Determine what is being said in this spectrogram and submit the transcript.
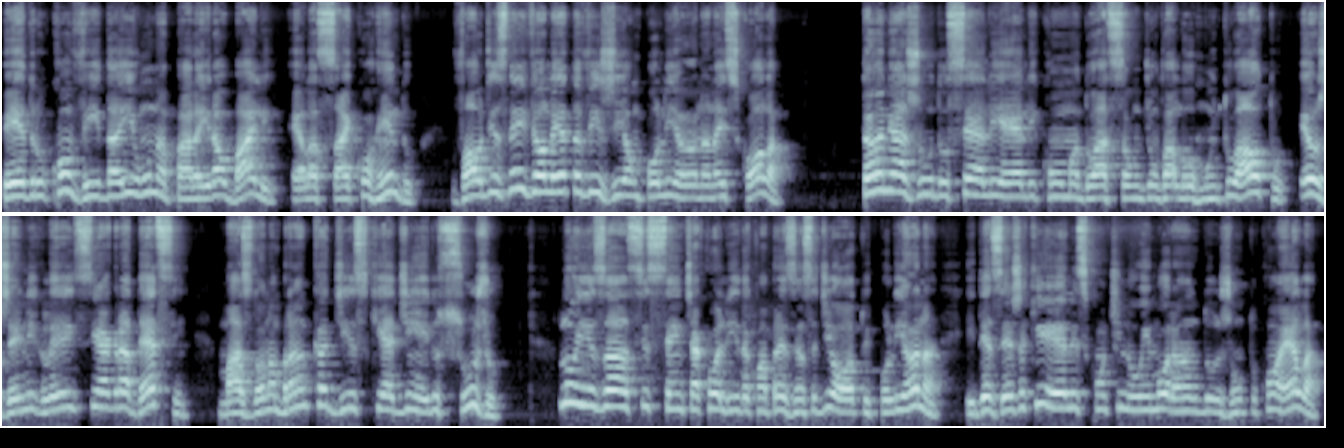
Pedro convida Iuna para ir ao baile. Ela sai correndo. Valdisney e Violeta vigiam Poliana na escola. Tânia ajuda o CLL com uma doação de um valor muito alto. Eugênio e Gleice agradecem, mas Dona Branca diz que é dinheiro sujo. Luísa se sente acolhida com a presença de Otto e Poliana e deseja que eles continuem morando junto com ela.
